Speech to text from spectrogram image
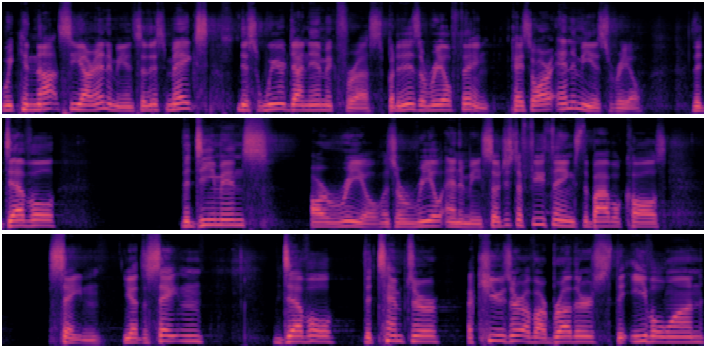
We cannot see our enemy. And so this makes this weird dynamic for us, but it is a real thing. Okay, so our enemy is real. The devil, the demons are real. It's a real enemy. So just a few things the Bible calls Satan. You got the Satan, devil, the tempter, accuser of our brothers, the evil one,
